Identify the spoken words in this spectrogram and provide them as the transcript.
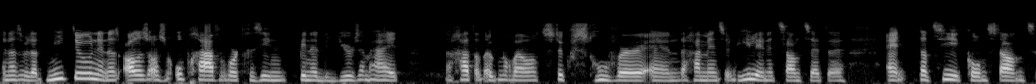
En als we dat niet doen en als alles als een opgave wordt gezien binnen de duurzaamheid, dan gaat dat ook nog wel wat stuk stroever en dan gaan mensen hun hielen in het zand zetten. En dat zie ik constant.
